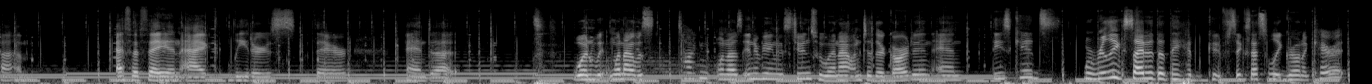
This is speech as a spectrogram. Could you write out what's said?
um, FFA and ag leaders there. And uh, when we, when I was talking when I was interviewing the students, we went out into their garden, and these kids were really excited that they had successfully grown a carrot.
